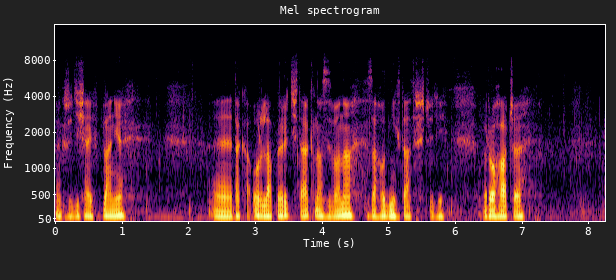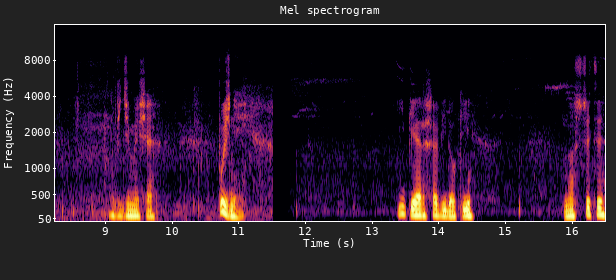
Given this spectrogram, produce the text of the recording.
Także dzisiaj w planie e, taka Orla Perć, tak, nazywana Zachodnich Tatr, czyli Rochacze. Widzimy się później. I pierwsze widoki na szczyty,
